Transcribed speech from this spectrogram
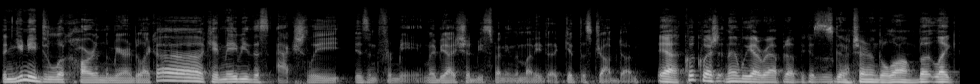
Then you need to look hard in the mirror and be like, oh, okay, maybe this actually isn't for me. Maybe I should be spending the money to get this job done. Yeah, quick question. Then we got to wrap it up because this is going to turn into a long. But like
